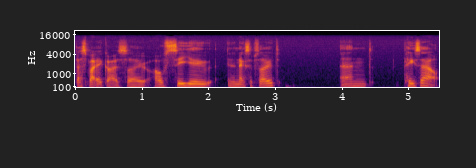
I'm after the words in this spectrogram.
that's about it, guys. So I'll see you in the next episode, and peace out.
